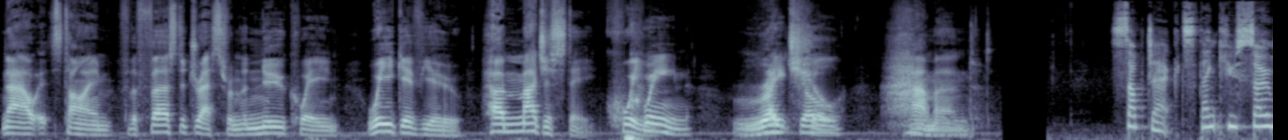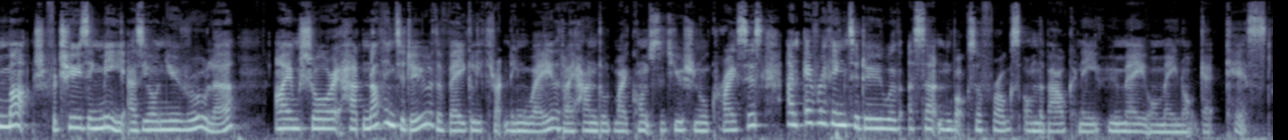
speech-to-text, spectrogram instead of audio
now it's time for the first address from the new Queen. We give you Her Majesty Queen, Queen Rachel Hammond. Subjects, thank you so much for choosing me as your new ruler. I am sure it had nothing to do with the vaguely threatening way that I handled my constitutional crisis, and everything to do with a certain box of frogs on the balcony who may or may not get kissed.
